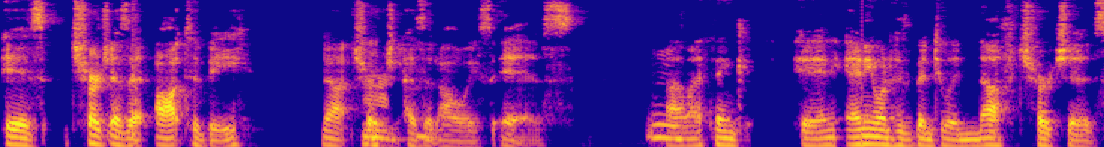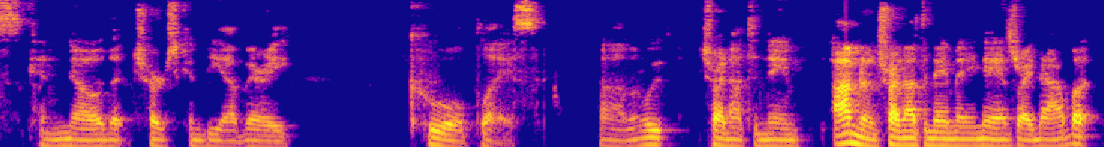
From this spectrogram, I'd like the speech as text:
is church as it ought to be, not church mm. as it always is. Mm. Um, I think anyone who's been to enough churches can know that church can be a very cool place. Um, and we try not to name. I'm going to try not to name any names right now, but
